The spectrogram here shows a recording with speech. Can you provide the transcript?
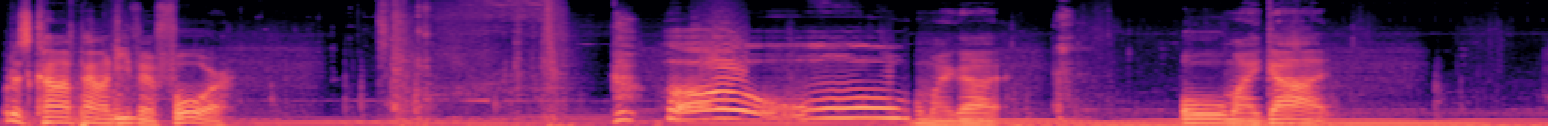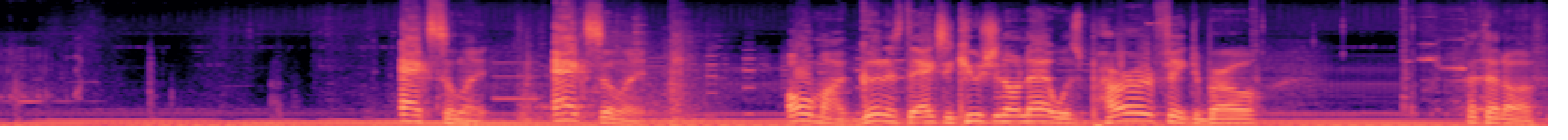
What is compound even for? oh! Oh my god. My god. Excellent. Excellent. Oh my goodness, the execution on that was perfect, bro. Cut that off.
